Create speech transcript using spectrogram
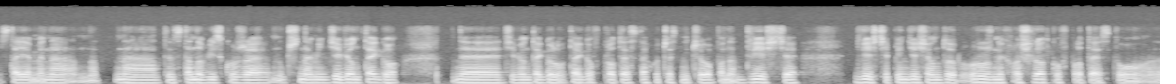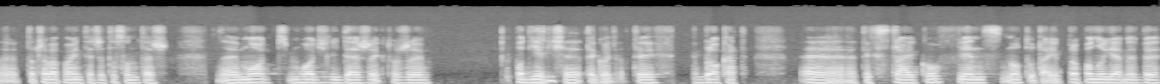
stajemy na, na, na tym stanowisku, że no przynajmniej 9, 9 e, lutego w protestach uczestniczyło ponad 200 250 różnych ośrodków protestu. E, to trzeba pamiętać, że to są też e, młodzi, młodzi liderzy, którzy podjęli się tego, tych blokad, e, tych strajków, więc no tutaj proponujemy, by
